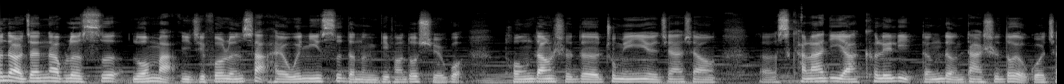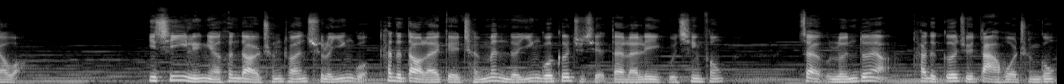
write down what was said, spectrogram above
亨德尔在那不勒斯、罗马以及佛罗伦萨，还有威尼斯等等地方都学过，同当时的著名音乐家像，呃斯卡拉蒂啊、克雷利等等大师都有过交往。一七一零年，亨德尔乘船去了英国，他的到来给沉闷的英国歌剧界带来了一股清风。在伦敦啊，他的歌剧大获成功。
